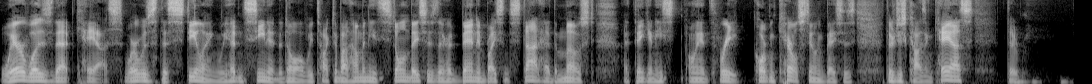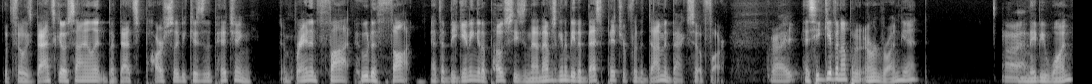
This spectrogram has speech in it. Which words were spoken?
Where was that chaos? Where was the stealing? We hadn't seen it at all. We talked about how many stolen bases there had been, and Bryson Stott had the most, I think, and he's only had three. Corbin Carroll stealing bases. They're just causing chaos. They're, the Phillies' bats go silent, but that's partially because of the pitching. And Brandon Pfaadt, who'd have thought at the beginning of the postseason that that was going to be the best pitcher for the Diamondbacks so far? Right. Has he given up an earned run yet? All right. Maybe one.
